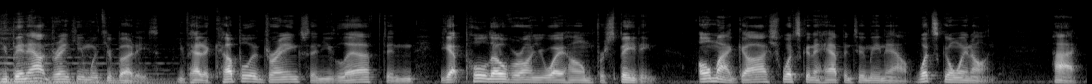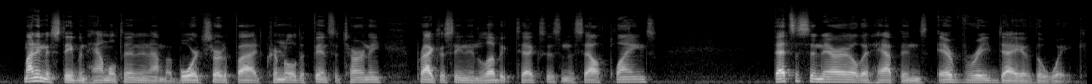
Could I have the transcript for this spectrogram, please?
You've been out drinking with your buddies. You've had a couple of drinks and you left and you got pulled over on your way home for speeding. Oh my gosh, what's going to happen to me now? What's going on? Hi, my name is Stephen Hamilton and I'm a board certified criminal defense attorney practicing in Lubbock, Texas in the South Plains. That's a scenario that happens every day of the week.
